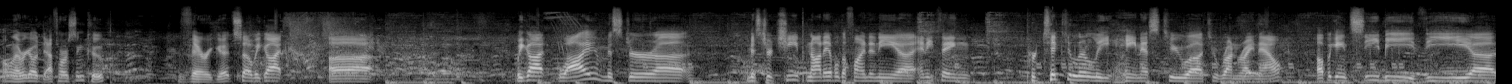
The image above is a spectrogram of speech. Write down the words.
Oh, there we go. Death Horse and Coop. Very good. So we got uh, we got Guai, Mr. Uh, Mr. Cheap, not able to find any uh, anything particularly heinous to uh, to run right now. Up against CB, the uh,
